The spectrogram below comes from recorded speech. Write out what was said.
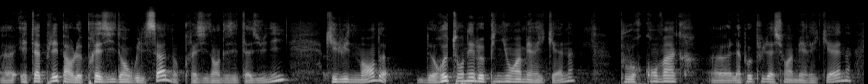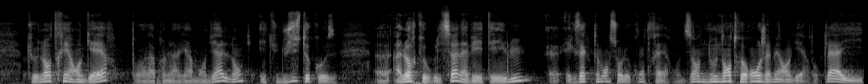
euh, est appelé par le président Wilson, donc président des États-Unis, qui lui demande de retourner l'opinion américaine pour convaincre euh, la population américaine que l'entrée en guerre, pour la Première Guerre mondiale donc, est une juste cause. Euh, alors que Wilson avait été élu euh, exactement sur le contraire, en disant nous n'entrerons jamais en guerre. Donc là, il,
